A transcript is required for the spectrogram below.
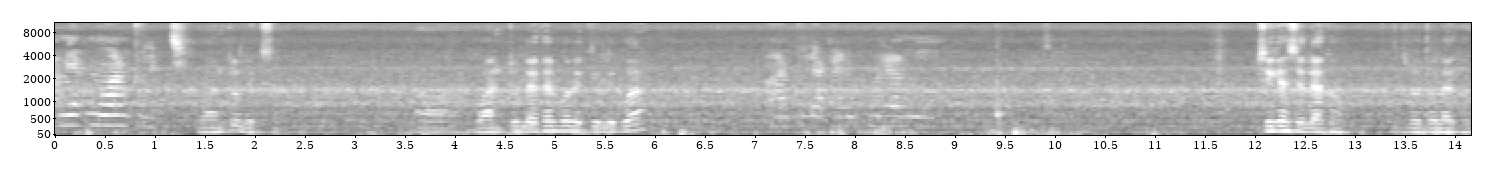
আমি এখন ওয়ান টু লিখছি ওয়ান টু লিখছো ওয়ান টু লেখার পরে কি লিখবা ওয়ান টু লেখার উপরে আমি ঠিক আছে লেখো দ্রুত লেখো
